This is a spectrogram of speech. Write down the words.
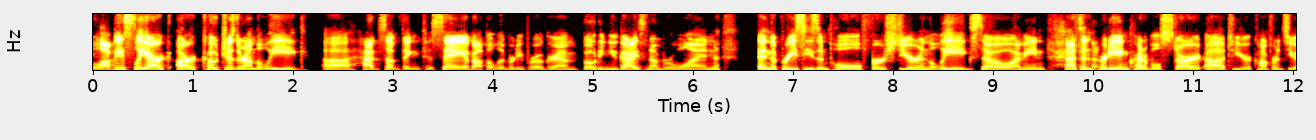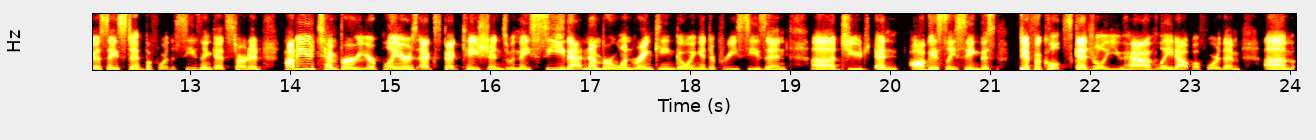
Well, obviously, our our coaches around the league uh, had something to say about the Liberty program, voting you guys number one in the preseason poll, first year in the league. So, I mean, that's a pretty incredible start uh, to your Conference USA stint before the season gets started. How do you temper your players' expectations when they see that number one ranking going into preseason? Uh, do you, and obviously seeing this difficult schedule you have laid out before them, um,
